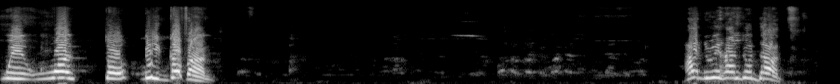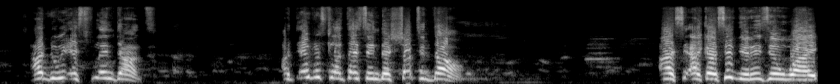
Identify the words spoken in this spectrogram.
we want to be governed. How do we handle that? How do we explain that? At every slanted thing, they shut it down. I, see, I can see the reason why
